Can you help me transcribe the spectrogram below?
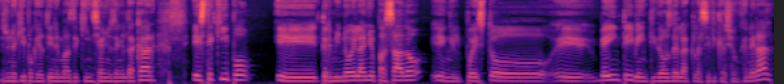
es un equipo que ya tiene más de 15 años en el Dakar. Este equipo eh, terminó el año pasado en el puesto eh, 20 y 22 de la clasificación general.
